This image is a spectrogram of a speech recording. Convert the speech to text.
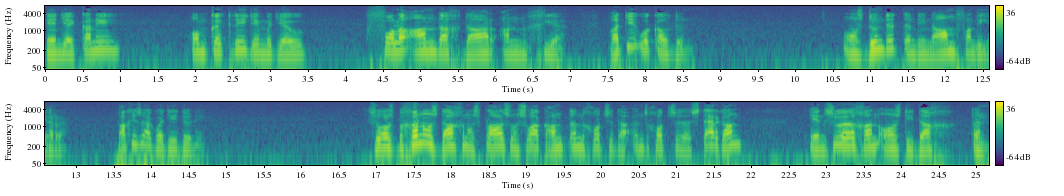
en jy kan nie omkyk nie, jy moet jou volle aandag daaraan gee, wat jy ook al doen, ons doen dit in die naam van die Heere, jy saak wat jy doen nie, so ons begin ons dag en ons plaas ons swak hand in Godse, in Godse sterk hand, en so gaan ons die dag in,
